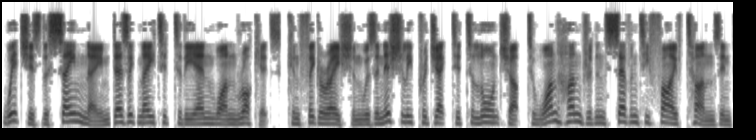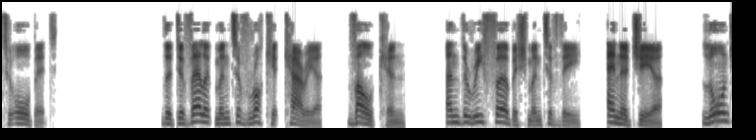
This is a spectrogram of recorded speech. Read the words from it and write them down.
which is the same name designated to the N-1 rockets configuration was initially projected to launch up to 175 tons into orbit. The development of rocket carrier Vulcan and the refurbishment of the Energia launch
